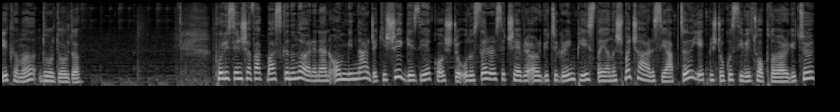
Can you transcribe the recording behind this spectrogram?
yıkımı durdurdu. Polisin şafak baskınını öğrenen on binlerce kişi geziye koştu. Uluslararası Çevre Örgütü Greenpeace dayanışma çağrısı yaptı. 79 sivil toplum örgütü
